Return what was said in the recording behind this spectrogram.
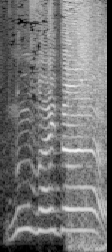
Não vai dar!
